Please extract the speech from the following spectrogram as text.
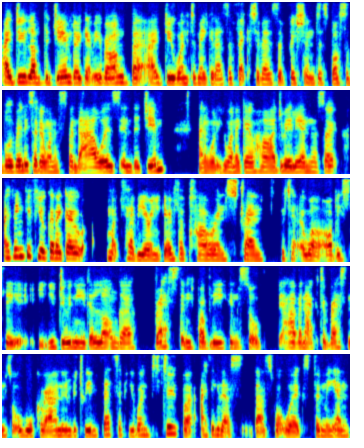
I do love the gym, don't get me wrong, but I do want to make it as effective, as efficient as possible, really. So I don't want to spend hours in the gym and what you want to go hard, really. And so I think if you're going to go much heavier and you're going for power and strength, well, obviously you do need a longer rest and probably you can sort of have an active rest and sort of walk around in between sets if you wanted to but i think that's that's what works for me and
